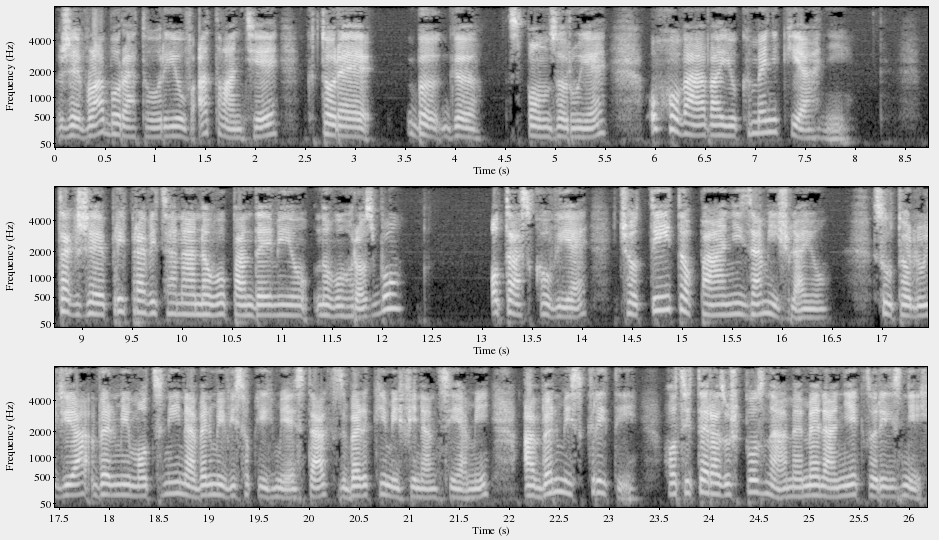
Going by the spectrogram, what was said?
že v laboratóriu v Atlante, ktoré BG sponzoruje, uchovávajú kmeň kiahní. Takže pripraviť sa na novú pandémiu, novú hrozbu? Otázkou je, čo títo páni zamýšľajú. Sú to ľudia veľmi mocní na veľmi vysokých miestach s veľkými financiami a veľmi skrytí, hoci teraz už poznáme mena niektorých z nich.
